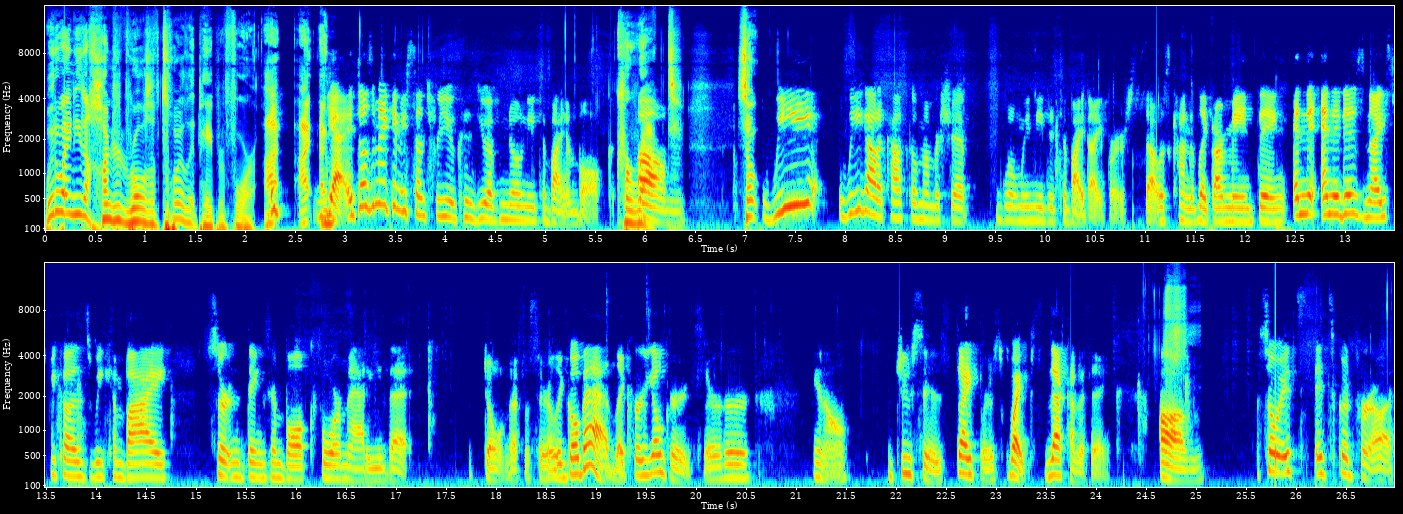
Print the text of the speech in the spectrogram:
What do I need hundred rolls of toilet paper for? I, I, yeah, it doesn't make any sense for you because you have no need to buy in bulk. correct. Um, so we we got a Costco membership when we needed to buy diapers. That was kind of like our main thing, and and it is nice because we can buy certain things in bulk for Maddie that don't necessarily go bad, like her yogurts or her, you know, juices, diapers, wipes, that kind of thing. Um, so it's it's good for us.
